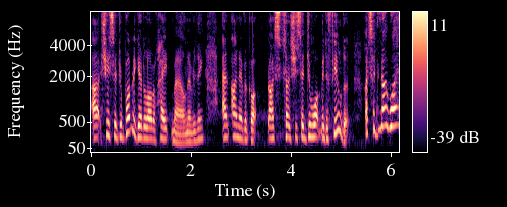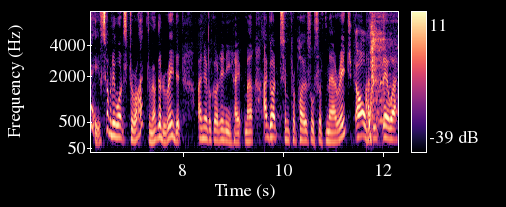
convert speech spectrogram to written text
uh, she said, You'll probably get a lot of hate mail and everything. And I never got. I, so she said, Do you want me to field it? I said, No way. If somebody wants to write to me, I'm going to read it. I never got any hate mail. I got some proposals of marriage. Oh, I think there were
